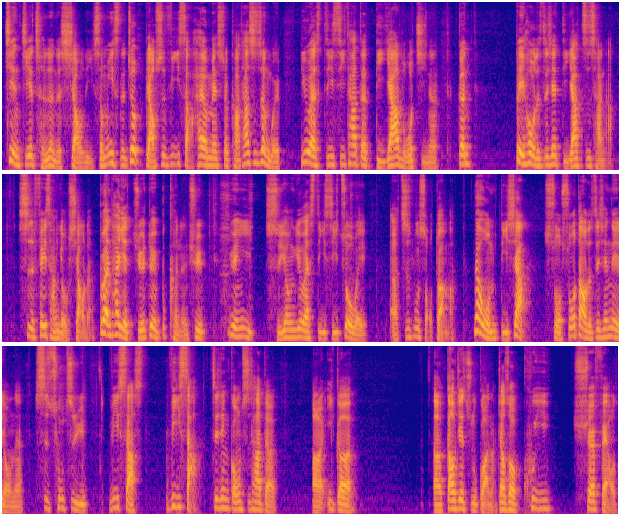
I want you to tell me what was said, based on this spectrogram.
间接承认的效力什么意思呢？就表示 Visa 还有 Mastercard，它是认为 USDC 它的抵押逻辑呢，跟背后的这些抵押资产啊是非常有效的，不然它也绝对不可能去愿意使用 USDC 作为呃支付手段嘛。那我们底下所说到的这些内容呢，是出自于 Visa Visa 这间公司它的呃一个呃高阶主管啊，叫做 Quy Sheffield，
